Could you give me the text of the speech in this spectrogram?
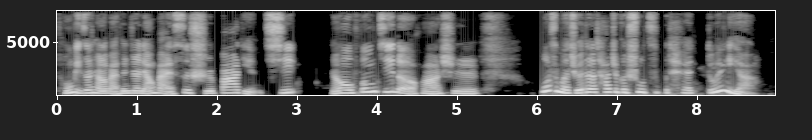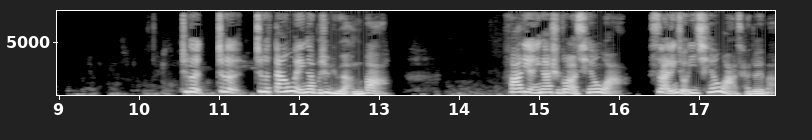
同比增长了百分之两百四十八点七。然后风机的话是，我怎么觉得它这个数字不太对呀？这个这个这个单位应该不是元吧？发电应该是多少千瓦？四百零九一千瓦才对吧？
